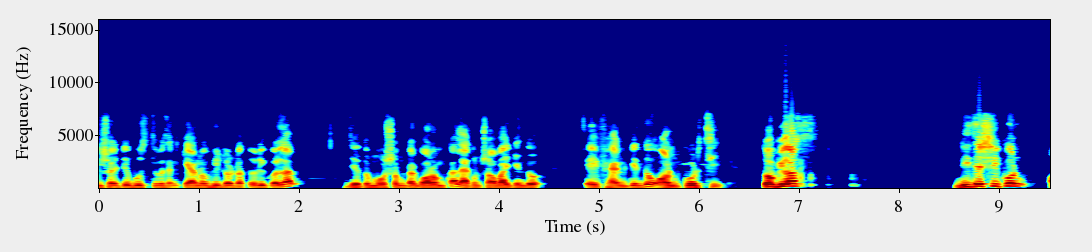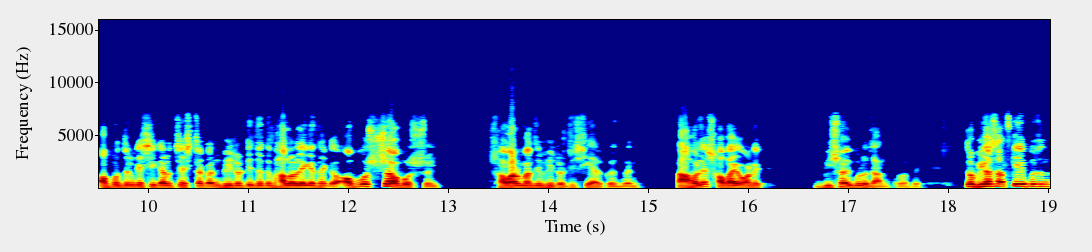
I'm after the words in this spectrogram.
বিষয়টি বুঝতে পেরেছেন। কেন ভিডিওটা তৈরি করলাম? যেহেতু মৌসুমটা গরমকাল, এখন সবাই কিন্তু এই ফ্যান কিন্তু অন করছি। তো ভিউয়ার্স নিজে শিখুন, অপরজনকে শেখানোর চেষ্টা করেন। ভিডিওটি যদি ভালো লেগে থাকে, অবশ্যই অবশ্যই সবার মাঝে ভিডিওটি শেয়ার করে দেবেন। তাহলে সবাই অনেক বিষয়গুলো জানতে পারবে। তো ভিউয়ার্স আজকে এই পর্যন্ত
